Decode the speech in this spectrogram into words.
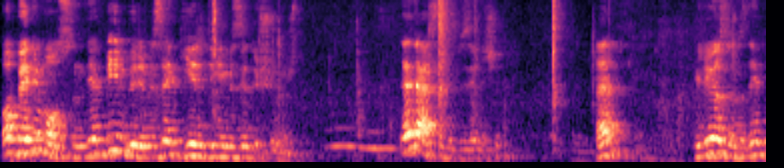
o benim olsun diye birbirimize girdiğimizi düşünürdük. Ne dersiniz bizim için? He? Biliyorsunuz değil mi?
